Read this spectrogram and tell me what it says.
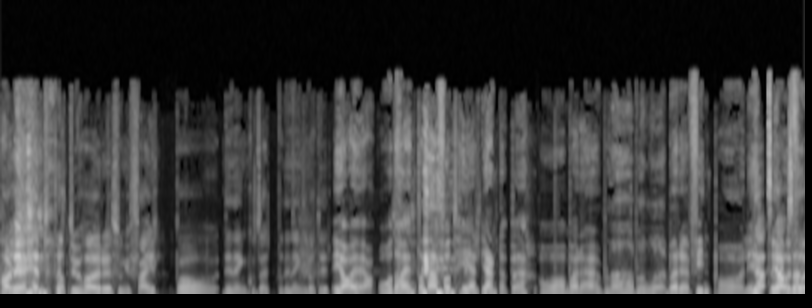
Har det hendt at du har eh, sunget feil på din egen konsert? På dine egne låter? Ja, ja, ja. Og det har endt at jeg har fått helt jernteppe og bare bla, bla, bla. Bare finn på litt. og sånn.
